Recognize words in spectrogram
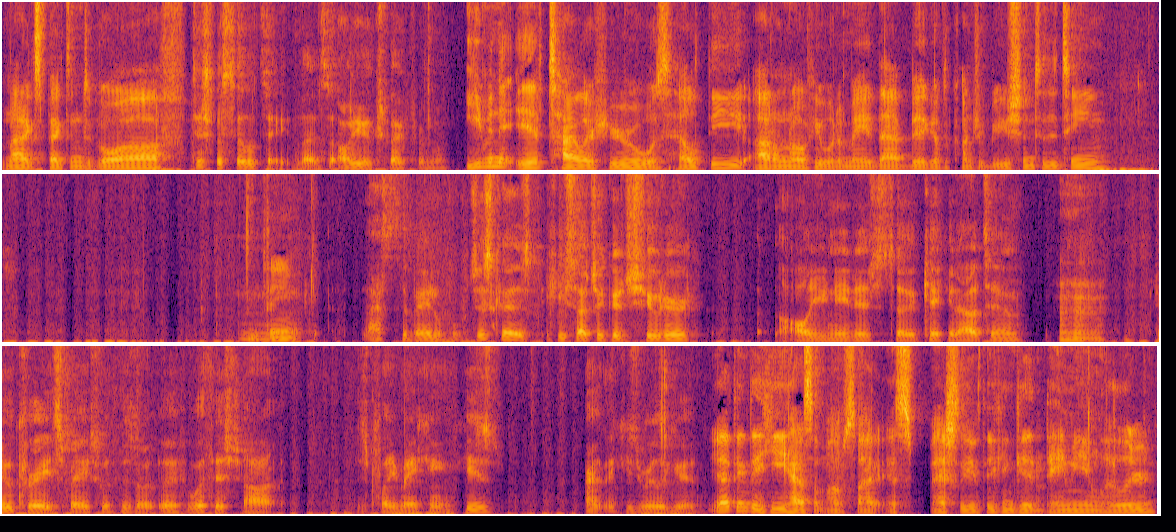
I'm not expecting to go off. Just facilitate. That's all you expect from him. even if Tyler Herro was healthy, I don't know if he would have made that big of a contribution to the team. Think? Mm, That's debatable. Just because he's such a good shooter, all you need is to kick it out to him. Mm-hmm. He'll create space with his uh, with his shot, his playmaking. He's, I think he's really good. Yeah, I think that he has some upside, especially if they can get Damian Lillard.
